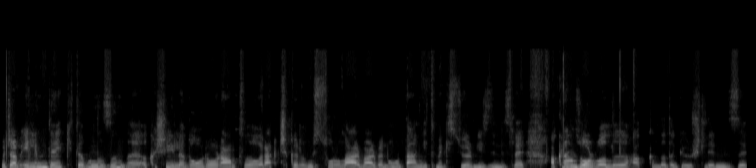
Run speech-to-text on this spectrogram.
Hocam elimde kitabınızın e, akışıyla doğru orantılı olarak çıkarılmış sorular var. Ben oradan gitmek istiyorum izninizle. Akran zorbalığı hakkında da görüşlerinizi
